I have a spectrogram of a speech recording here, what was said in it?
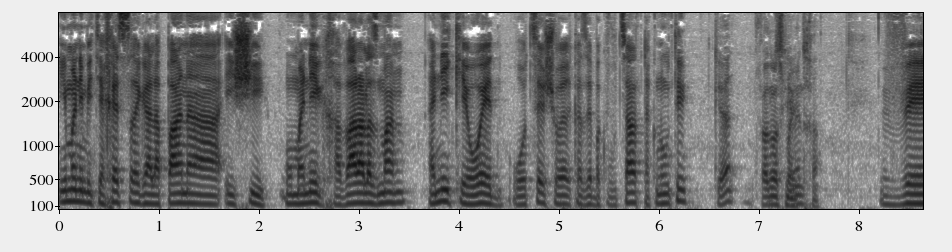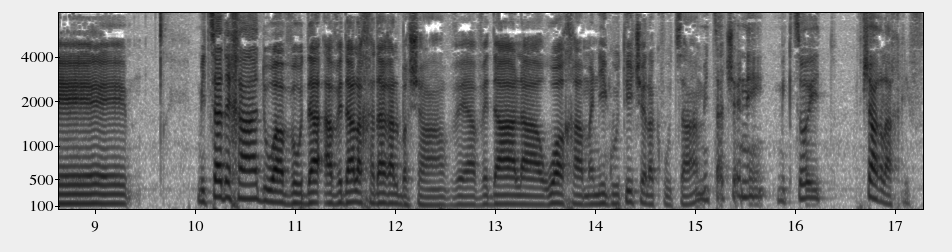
אם אני מתייחס רגע לפן האישי, הוא מנהיג חבל על הזמן. אני כאוהד רוצה שוער כזה בקבוצה, תקנו אותי. כן, חד משמעית. ומצד אחד הוא אבדה, אבדה לחדר הלבשה, ואבדה לרוח המנהיגותית של הקבוצה, מצד שני, מקצועית, אפשר להחליף.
